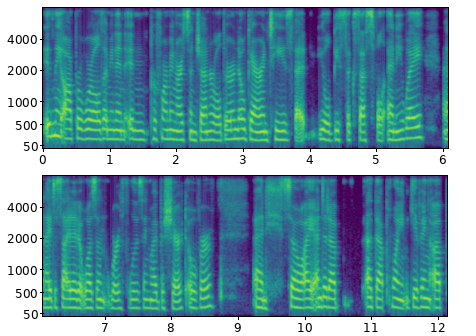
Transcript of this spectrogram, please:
in the opera world, I mean, in, in performing arts in general, there are no guarantees that you'll be successful anyway. And I decided it wasn't worth losing my beshert over. And so I ended up at that point giving up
